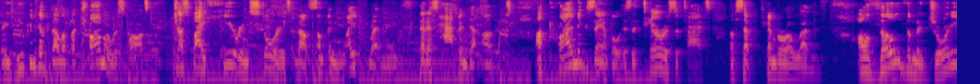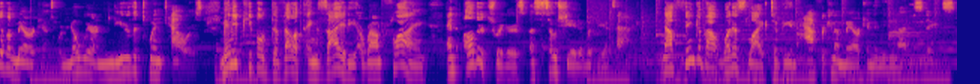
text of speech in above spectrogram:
that you can develop a trauma response just by hearing stories about something life-threatening that has happened to others. A prime example is the terrorist attacks of September 11th. Although the majority of Americans were nowhere near the Twin Towers, many people developed anxiety around flying and other triggers associated with the attack. Now think about what it's like to be an African American in the United States.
